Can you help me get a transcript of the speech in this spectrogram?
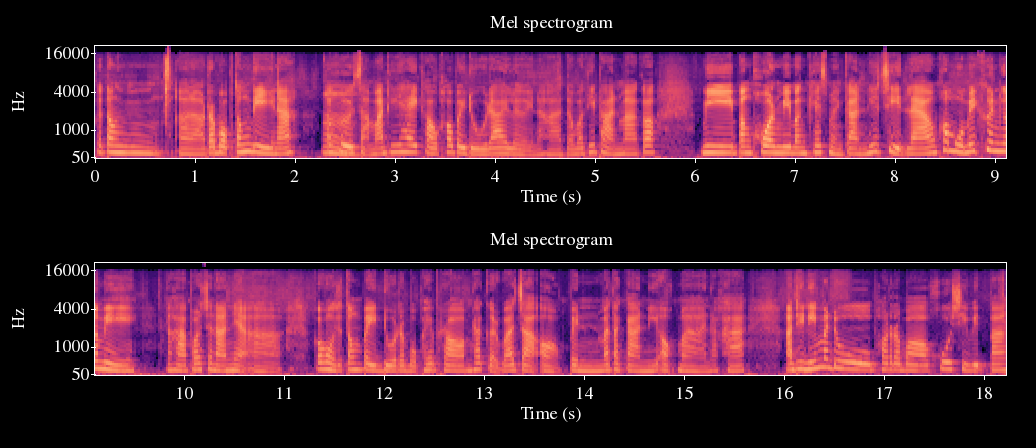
ก็ต้องเออระบบต้องดีนะ ก็คือสามารถที่ให้เขาเข้าไปดูได้เลยนะคะ แต่ว่าที่ผ่านมาก็มีบางคนมีบางเคสเหมือนกันที่ฉีดแล้วข้อมูลไม่ขึ้นก็มี นะคะ เพราะฉะนั้นเนี่ยอ่าก็คงจะต้องไปดูระบบให้พร้อม ถ้าเกิดว่าจะออกเป็นมาตรการนี้ออกมานะคะอะทีนี้มาดูพรบคู่ชีวิตบ้าง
